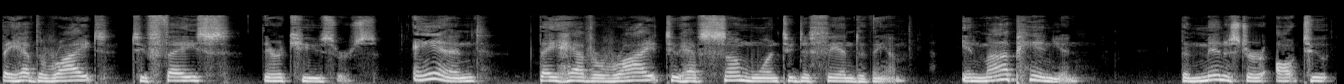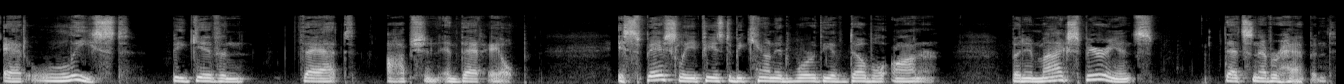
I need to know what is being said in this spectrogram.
they have the right to face their accusers and they have a right to have someone to defend them. In my opinion, the minister ought to at least be given that option and that help, especially if he is to be counted worthy of double honor. But in my experience, that's never happened.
